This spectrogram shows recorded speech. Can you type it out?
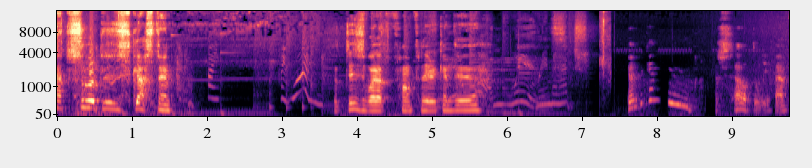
Absolutely disgusting. But this is what a Pom player can do. Yeah, we can. Help do we have?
